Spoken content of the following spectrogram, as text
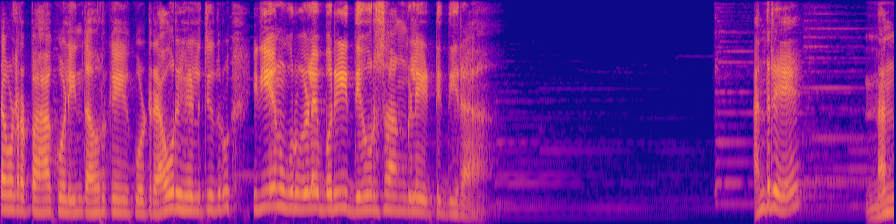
ತಗೊಳ್ರಪ್ಪ, ಹಾಕೊಳ್ಳಿ ಅಂತ ಅವ್ರ ಕೈಗೆ ಕೊಟ್ಟರೆ ಅವ್ರು ಹೇಳ್ತಿದ್ರು, ಇದೇನು ಗುರುಗಳೇ, ಬರೀ ದೇವ್ರ ಸಾಂಗ್ಗಳೇ ಇಟ್ಟಿದ್ದೀರಾ? ಅಂದರೆ ನನ್ನ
